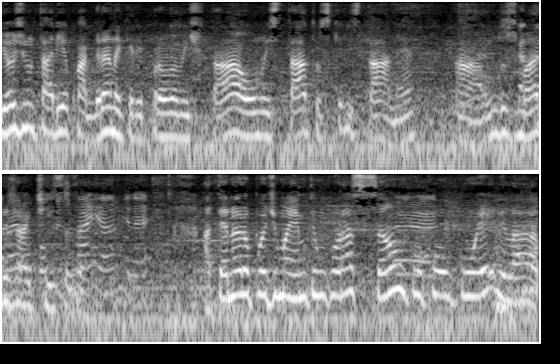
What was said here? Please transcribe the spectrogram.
e hoje não estaria com a grana que ele provavelmente está ou no status que ele está, né? Ah, um dos maiores artistas. De Miami, né? Até no aeroporto de Miami tem um coração é. com, com, com, ele lá.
